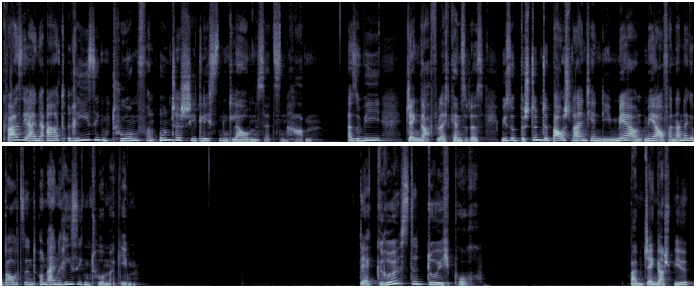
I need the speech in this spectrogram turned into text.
quasi eine Art riesigen Turm von unterschiedlichsten Glaubenssätzen haben. Also wie Jenga, vielleicht kennst du das, wie so bestimmte Bausteinchen, die mehr und mehr aufeinander gebaut sind und einen riesigen Turm ergeben. Der größte Durchbruch beim Jenga-Spiel,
